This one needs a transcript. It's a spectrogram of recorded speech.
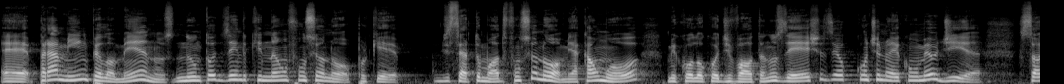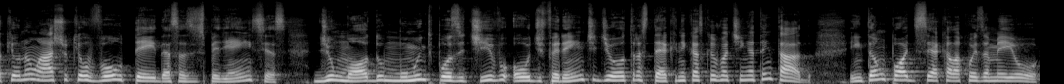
É, para mim, pelo menos, não estou dizendo que não funcionou, porque de certo modo funcionou, me acalmou, me colocou de volta nos eixos e eu continuei com o meu dia. Só que eu não acho que eu voltei dessas experiências de um modo muito positivo ou diferente de outras técnicas que eu já tinha tentado. Então pode ser aquela coisa meio,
